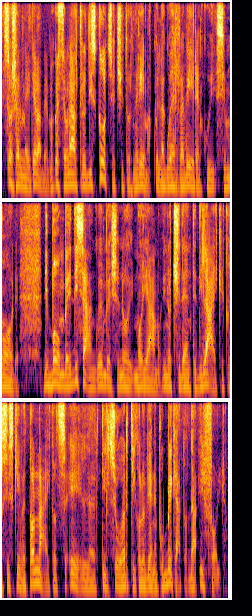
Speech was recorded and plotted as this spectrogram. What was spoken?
social media. Vabbè, ma questo è un altro discorso e ci torneremo a quella guerra vera in cui si muore di bombe e di sangue, invece noi moriamo in Occidente di like, così scrive Tom Nichols e il, il suo articolo viene pubblicato da Il Foglio.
